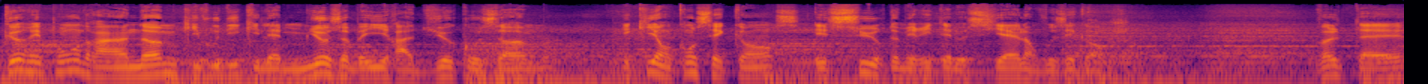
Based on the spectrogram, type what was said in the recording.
Que répondre à un homme qui vous dit qu'il aime mieux obéir à Dieu qu'aux hommes et qui en conséquence est sûr de mériter le ciel en vous égorgeant? Voltaire,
